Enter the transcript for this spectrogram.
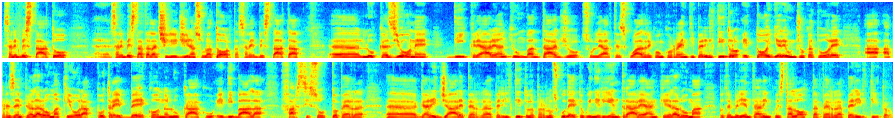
Sarebbe, stato, eh, sarebbe stata la ciliegina sulla torta, sarebbe stata eh, l'occasione di creare anche un vantaggio sulle altre squadre concorrenti per il titolo e togliere un giocatore a, a, per esempio alla Roma che ora potrebbe con Lukaku e Dybala farsi sotto per eh, gareggiare per, per, il titolo, per lo scudetto, quindi rientrare anche la Roma potrebbe rientrare in questa lotta per, per il titolo.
